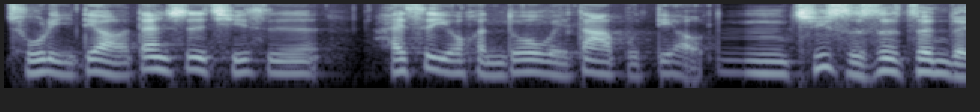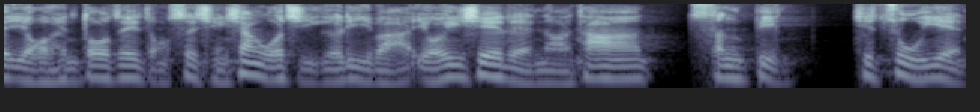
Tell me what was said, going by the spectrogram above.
处理掉，但是其实还是有很多伟大不掉的。嗯，其实是真的有很多这种事情。像我举个例吧，有一些人呢，他生病去住院。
